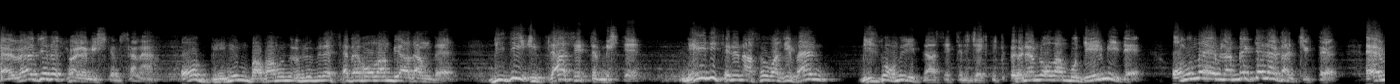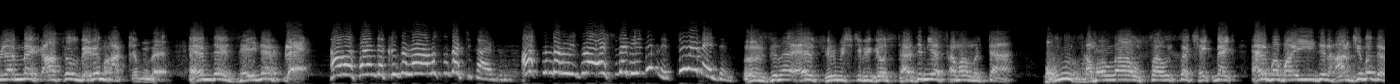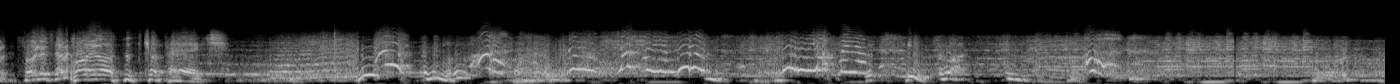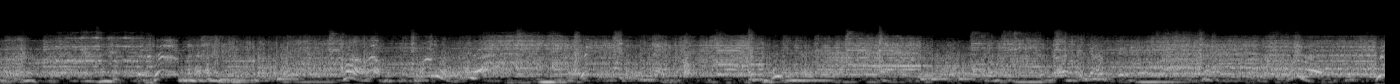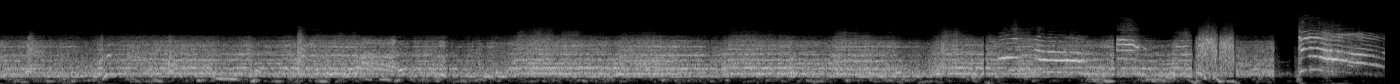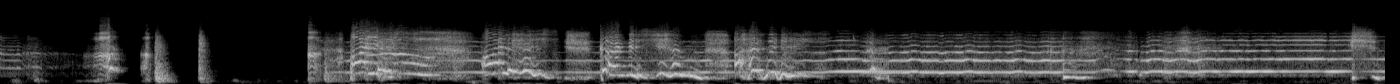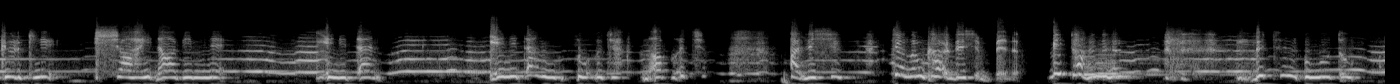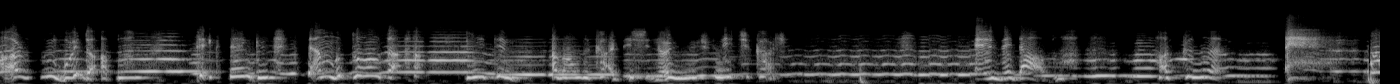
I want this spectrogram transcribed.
Evvelce de söylemiştim sana. O benim babamın ölümüne sebep olan bir adamdı. Bizi iflas ettirmişti. Neydi senin asıl vazifen? Biz de onu iflas ettirecektik. Önemli olan bu değil miydi? Onunla evlenmek de nereden çıktı? Evlenmek asıl benim hakkımdı. Hem de Zeynep'le. Ama sen de kızın namusu da çıkardın. Aslında hırzına el sürebildin mi? Süremedin. Irzına el sürmüş gibi gösterdim ya samanlıkta. Onu samanlığa ustalıkla çekmek her baba yiğidin harcı mıdır? Söylesene. Hayasız köpek. Yapmayın durun! Durun yapmayın! Şahin abimle yeniden yeniden mutlu olacaksın ablacığım. Alişim! Canım kardeşim benim! Bir tanem! Bütün umudum, arzum buydu ablam. Tek sen gül, sen mutlu ol da yetim, zavallı kardeşin ölmüş ne çıkar? Elveda abla. Hakkını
